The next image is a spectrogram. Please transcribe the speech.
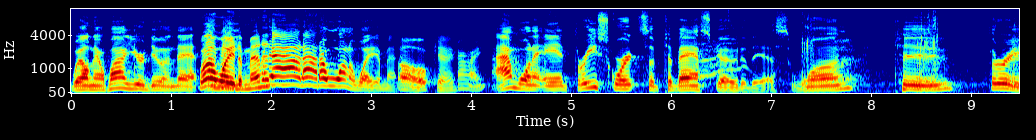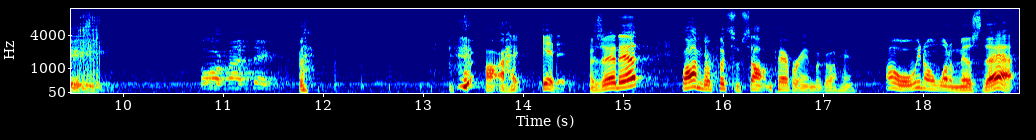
Well, now while you're doing that, Well, wait me- a minute. No, I don't want to wait a minute. Oh, okay. All right. I want to add three squirts of Tabasco to this. One, two, three. Four, five, six. All right, hit it. Is that it? Well, I'm going to put some salt and pepper in, but go ahead. Oh, well, we don't want to miss that.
